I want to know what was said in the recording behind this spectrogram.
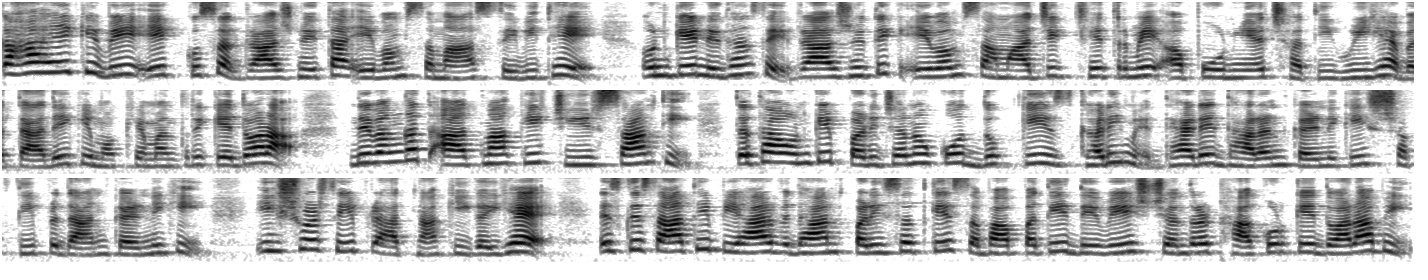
कहा है कि वे एक कुशल राजनेता एवं समाज सेवी थे। उनके निधन से राजनीतिक एवं सामाजिक क्षेत्र में अपूर्णीय क्षति हुई है। बता दें कि मुख्यमंत्री के द्वारा दिवंगत आत्मा की चीर शांति तथा उनके परिजनों को दुख की इस घड़ी में धैर्य धारण करने की शक्ति प्रदान करने की ईश्वर से प्रार्थना की गई है। इसके साथ ही बिहार विधान परिषद के सभापति देवेश चंद्र ठाकुर के द्वारा भी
